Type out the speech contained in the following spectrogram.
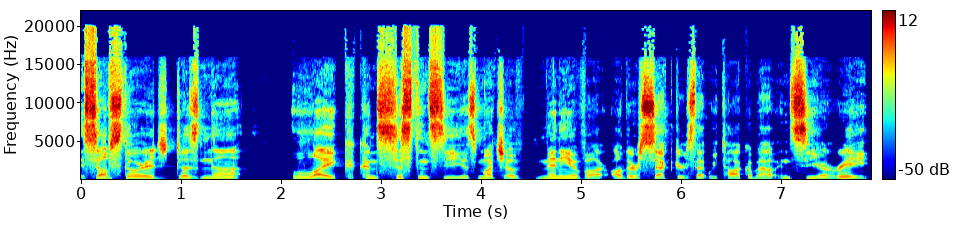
self storage does not like consistency as much of many of our other sectors that we talk about in CRE.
